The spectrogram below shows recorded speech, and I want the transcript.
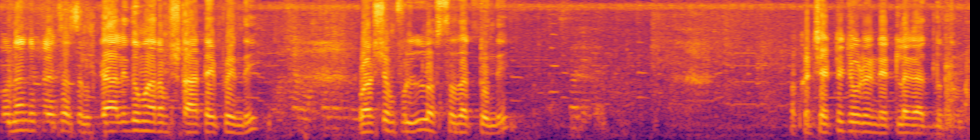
చూడండి ఫ్రెండ్స్ అసలు గాలి దుమారం స్టార్ట్ అయిపోయింది. వర్షం ఫుల్ వస్తుందట్టుంది. ఒక చెట్టు చూడండి ఎట్లా కదులుతుంది.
